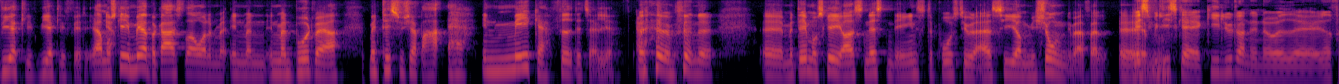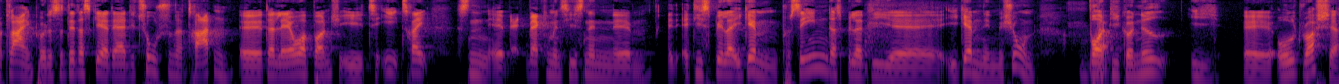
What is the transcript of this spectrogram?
virkelig, virkelig fedt. Jeg er ja. måske mere begejstret over det, end man, end man burde være, men det synes jeg bare er en mega fed detalje. Ja. men, øh, Øh, men det er måske også næsten det eneste positive, der er at sige om missionen i hvert fald. Øh, Hvis vi lige skal give lytterne noget, øh, noget forklaring på det, så det der sker, det er, at i 2013, øh, der laver Bungie til E3, sådan, øh, hvad kan man sige, sådan en, øh, at de spiller igennem på scenen, der spiller de øh, igennem en mission, hvor ja. de går ned i øh, Old Russia,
